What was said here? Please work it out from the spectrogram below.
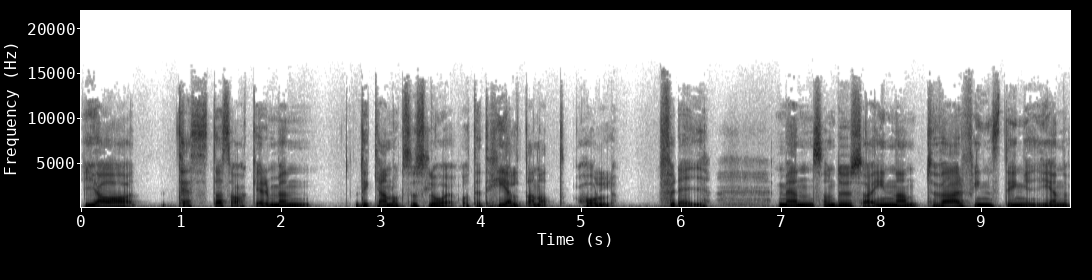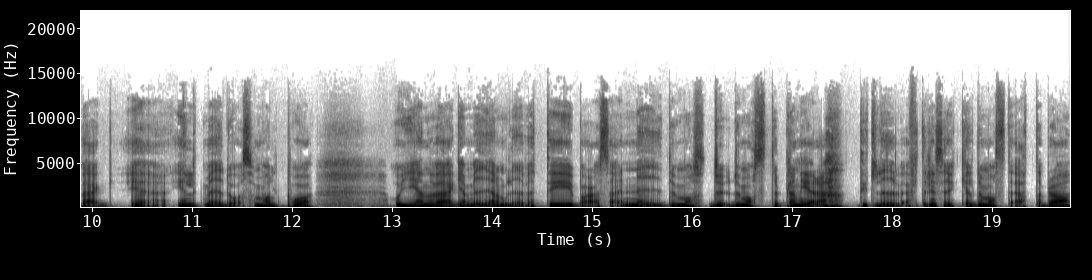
ja, testa saker men det kan också slå åt ett helt annat håll för dig. Men som du sa innan, tyvärr finns det ingen genväg eh, enligt mig då som hållit på att genväga mig genom livet. Det är bara så här, nej, du måste, du, du måste planera ditt liv efter din cykel. Du måste äta bra,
